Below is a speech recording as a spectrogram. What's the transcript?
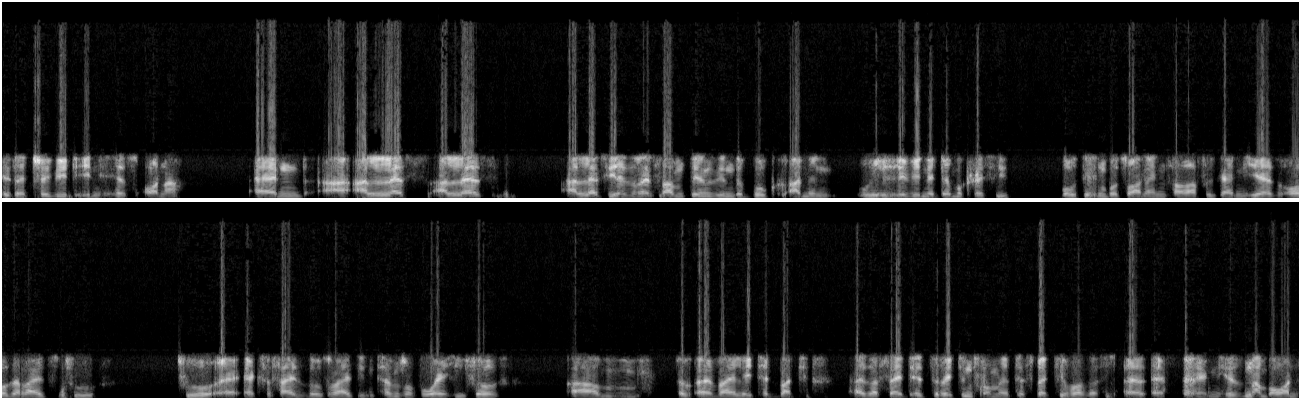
It's a tribute in his honor, and uh, unless unless unless he has read some things in the book, I mean, we live in a democracy, both in Botswana and South Africa, and he has all the rights to to uh, exercise those rights in terms of where he feels um, uh, violated. But as I said, it's written from a perspective of a, a, a fan, his number one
